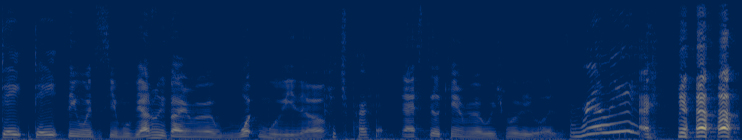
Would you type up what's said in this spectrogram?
date, date, I think we went to see a movie. I don't know if I remember what movie though. pitch perfect. I still can't remember which movie it was. Really? what movie was that?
